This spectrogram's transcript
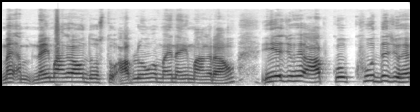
मैं, नहीं मांग रहा हूँ दोस्तों, आप लोगों को मैं नहीं मांग रहा हूँ। ये जो है आपको खुद जो है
